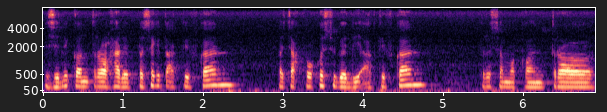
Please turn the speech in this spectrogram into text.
Di sini kontrol HD plusnya kita aktifkan pecak fokus juga diaktifkan terus sama kontrol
